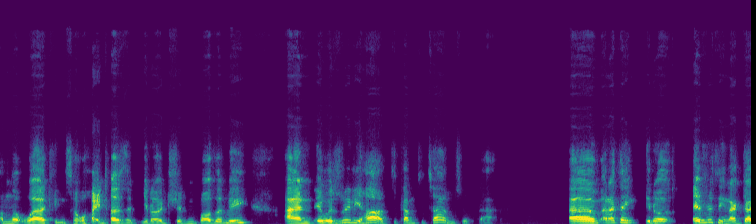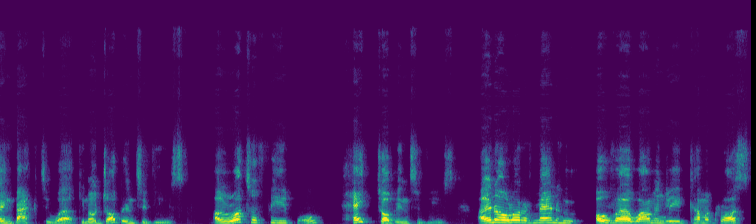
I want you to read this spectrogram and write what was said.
I'm not working, so why does it, you know, it shouldn't bother me. And it was really hard to come to terms with that. Um, and I think, you know, everything like going back to work, you know, job interviews, a lot of people hate job interviews. I know a lot of men who overwhelmingly come across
